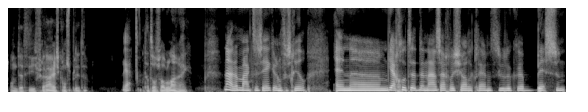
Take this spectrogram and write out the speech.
Omdat hij die Ferraris kon splitten. Ja. Dat was wel belangrijk. Nou, dat maakte zeker een verschil. En ehm, ja, goed, eh, daarna zagen we Charles Leclerc natuurlijk eh, best een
